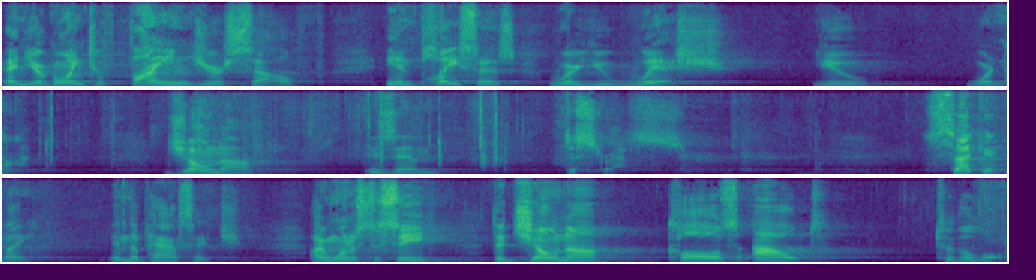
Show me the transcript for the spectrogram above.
And you're going to find yourself in places where you wish you were not. Jonah is in distress. Secondly, in the passage, I want us to see that Jonah calls out to the Lord.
